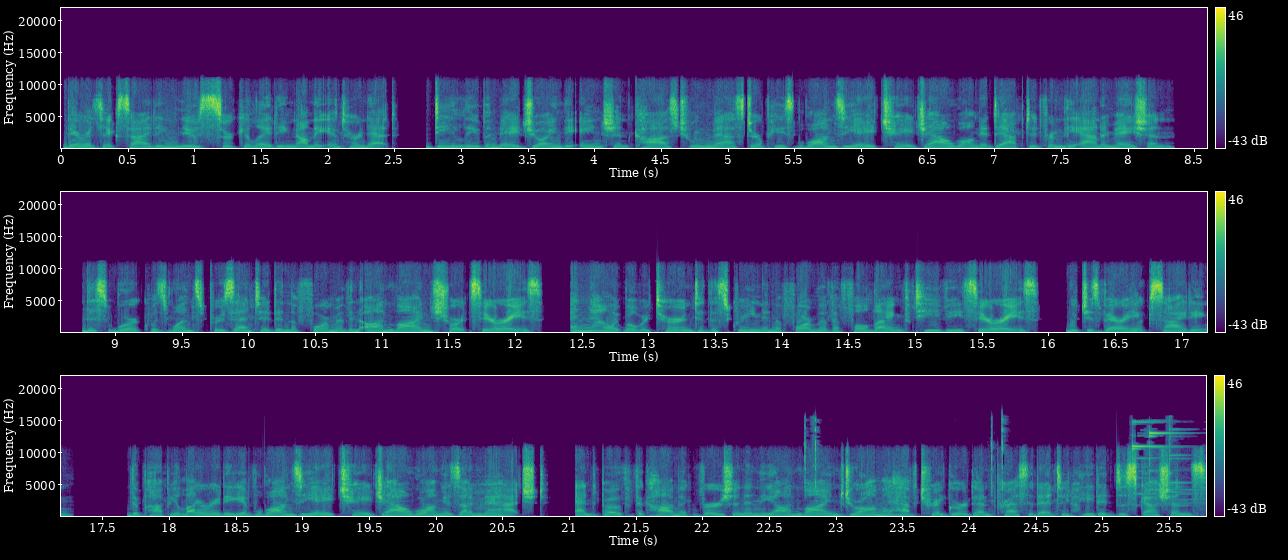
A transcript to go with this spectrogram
there is exciting news circulating on the internet. Diliba may join the ancient costume masterpiece Che Jiao Wang adapted from the animation. This work was once presented in the form of an online short series, and now it will return to the screen in the form of a full-length TV series, which is very exciting. The popularity of Wanzia Che Jiao Wang is unmatched and both the comic version and the online drama have triggered unprecedented heated discussions.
